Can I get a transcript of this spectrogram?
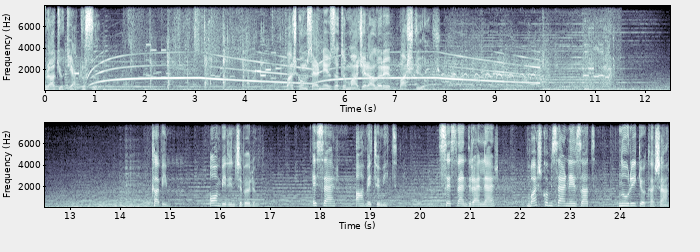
Radyo Tiyatrosu Başkomiser Nevzat'ın maceraları başlıyor. Kavim 11. Bölüm Eser Ahmet Ümit Seslendirenler Başkomiser Nevzat Nuri Gökaşan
